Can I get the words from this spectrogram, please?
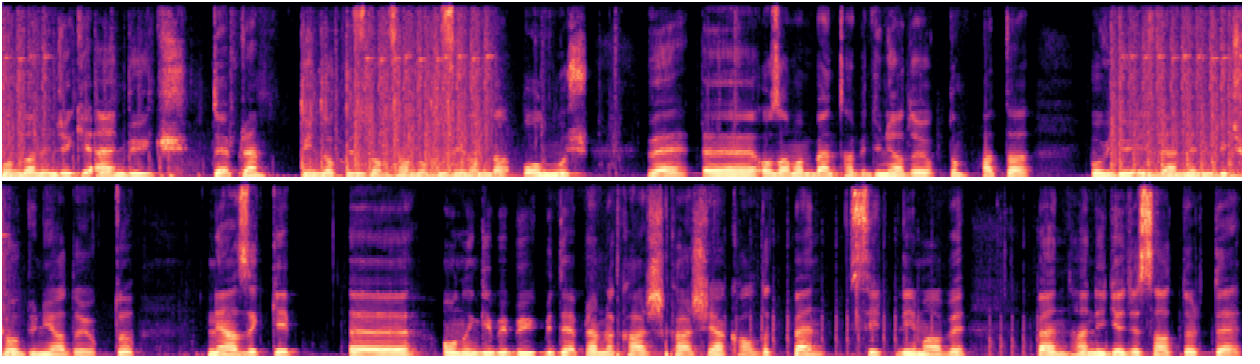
Bundan önceki en büyük deprem 1999 yılında olmuş ve eee, o zaman ben tabi dünyada yoktum. Hatta bu videoyu izleyenlerin birçoğu dünyada yoktu. Ne yazık ki ee, onun gibi büyük bir depremle karşı karşıya kaldık. Ben Sirtliyim abi. Ben hani gece saat 4'te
